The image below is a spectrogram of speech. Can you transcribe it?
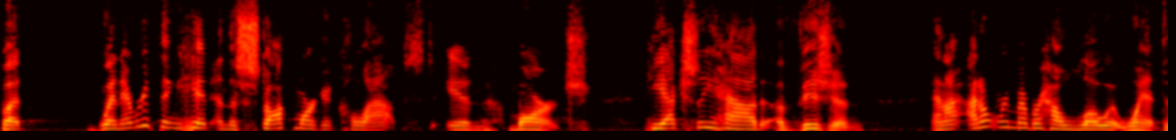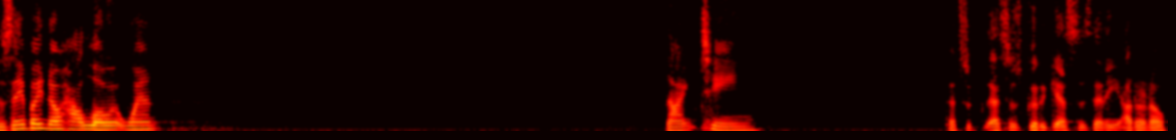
But when everything hit and the stock market collapsed in March, he actually had a vision. And I, I don't remember how low it went. Does anybody know how low it went? 19. That's, a, that's as good a guess as any. I don't know.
